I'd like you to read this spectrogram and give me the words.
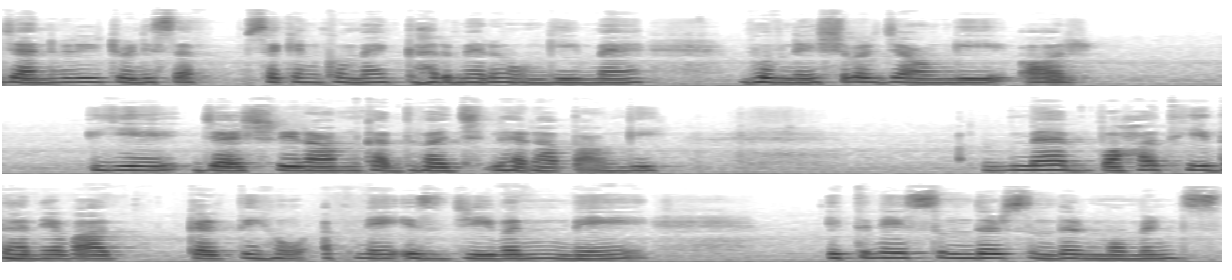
जनवरी ट्वेंटी सेकेंड को मैं घर में रहूँगी, मैं भुवनेश्वर जाऊँगी और ये जय श्री राम का ध्वज लहरा पाऊँगी। मैं बहुत ही धन्यवाद करती हूँ अपने इस जीवन में इतने सुंदर सुंदर मोमेंट्स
